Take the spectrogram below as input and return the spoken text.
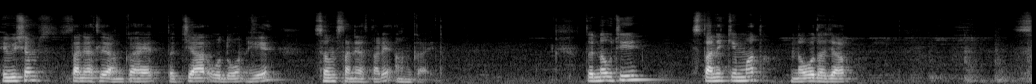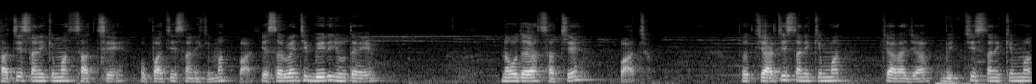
हे विषम स्थानी असलेले अंक आहेत. तर चार व दोन हे समस्थानी असणारे अंक आहेत. तर नऊची स्थानिक किंमत नव्वद हजार. सातची स्थानिक किंमत सातशे व पाचची स्थानिक किंमत पाच. या सर्वांची बेरीज होत आहे. नव्वद हजार सातशे पाच. तर चारची स्थानिक किंमत चार हजार. वीसची स्थानिक किंमत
